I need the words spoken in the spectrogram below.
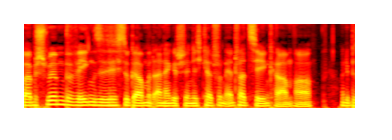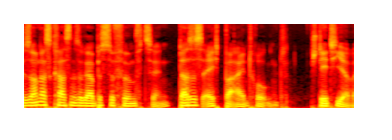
Beim Schwimmen bewegen sie sich sogar mit einer Geschwindigkeit von etwa 10 km/h. Und die besonders krassen sogar bis zu 15. Das ist echt beeindruckend. Steht hier.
